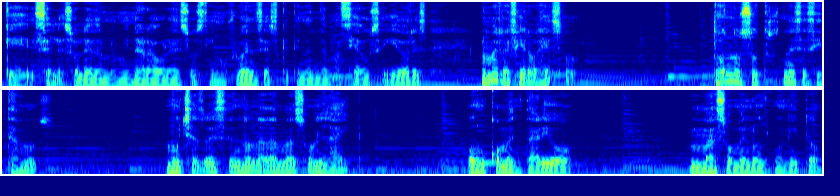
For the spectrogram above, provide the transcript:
que se le suele denominar ahora esos influencers que tienen demasiados seguidores. No me refiero a eso. Todos nosotros necesitamos muchas veces no nada más un like o un comentario más o menos bonito.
